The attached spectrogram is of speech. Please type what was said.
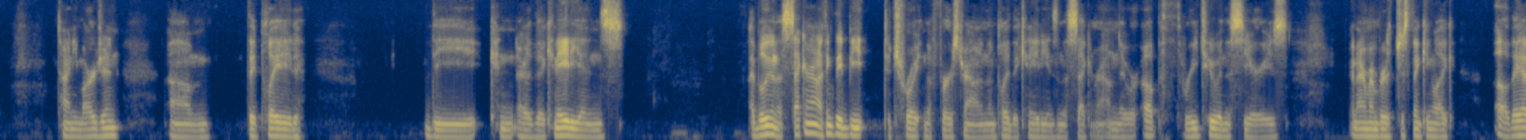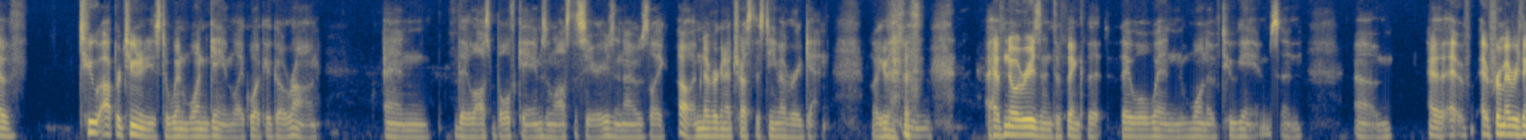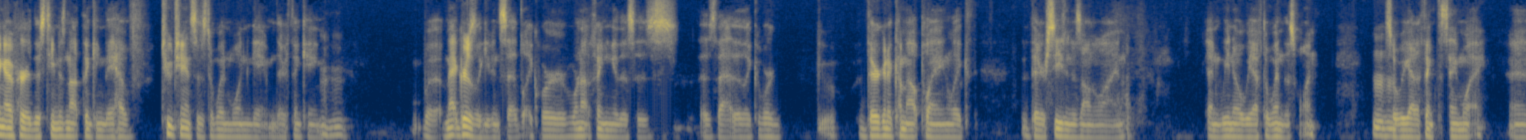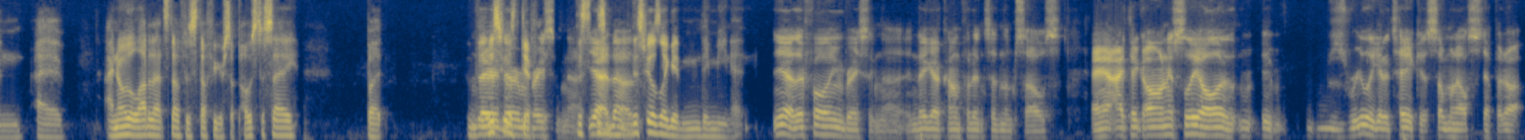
tiny margin um they played the can or the Canadiens. I believe in the second round. I think they beat Detroit in the first round and then played the Canadiens in the second round. And they were up three two in the series. And I remember just thinking like, oh, they have two opportunities to win one game. Like what could go wrong? And they lost both games and lost the series. And I was like, oh, I'm never gonna trust this team ever again. Like Mhm. I have no reason to think that they will win one of two games. And um, from everything I've heard, this team is not thinking they have two chances to win one game. They're thinking. Mhm. Uh, Matt Grzelcyk even said, like, we're we're not thinking of this as as that. Like, we're they're going to come out playing like their season is on the line, and we know we have to win this one Mhm. so we got to think the same way and i i know a lot of that stuff is stuff you're supposed to say but They're- this feels different that. this, yeah, this, no, this feels like it they mean it Yeah, they're fully embracing that, and they got confidence in themselves. And I think honestly, all it was really going to take is someone else stepping up,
